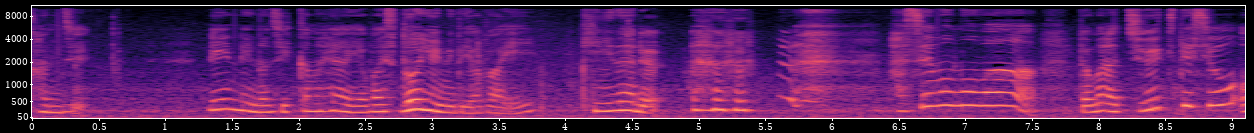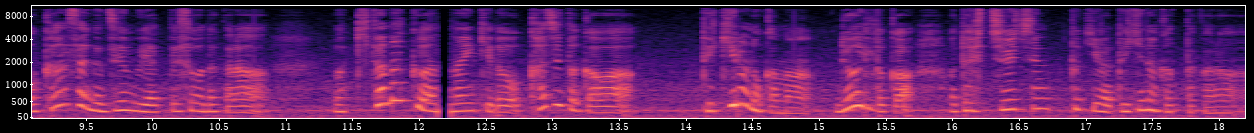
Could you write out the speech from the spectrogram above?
感じ。リンリンの実家の部屋やばいっす。どういう意味でやばい？気になる。長谷桃はでもまだ中1でしょ？お母さんが全部やってそうだから、まあ、汚くはないけど家事とかはできるのかな？料理とか私中1の時はできなかったから。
